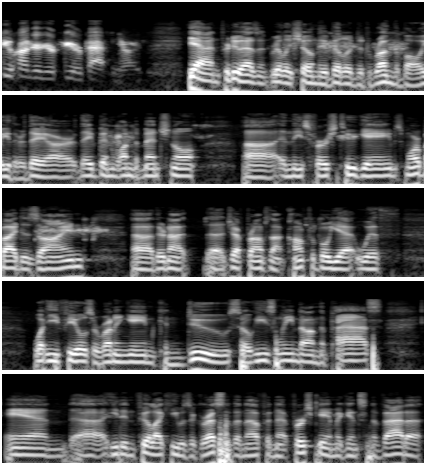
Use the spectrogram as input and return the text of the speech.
200 or fewer passing yards. Yeah, and Purdue hasn't really shown the ability to run the ball either. They are they've been one dimensional uh, in these first two games, more by design. Uh, they're not uh, Jeff Brohm's not comfortable yet with what he feels a running game can do, so he's leaned on the pass, and uh, he didn't feel like he was aggressive enough in that first game against Nevada,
